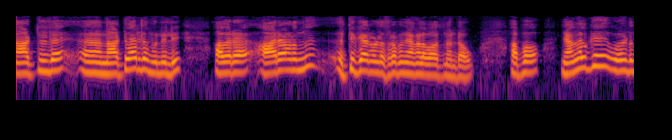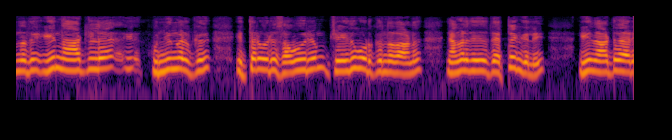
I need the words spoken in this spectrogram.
നാട്ടിലെ നാട്ടുകാരുടെ മുന്നിൽ അവരെ ആരാണെന്ന് എത്തിക്കാനുള്ള ശ്രമം ഞങ്ങളെ ഭാഗത്തുനിന്നുണ്ടാവും അപ്പോൾ ഞങ്ങൾക്ക് വേണ്ടുന്നത് ഈ നാട്ടിലെ കുഞ്ഞുങ്ങൾക്ക് ഇത്തരം ഒരു സൗകര്യം ചെയ്തു കൊടുക്കുന്നതാണ് ഞങ്ങൾ ചെയ്ത് തെറ്റെങ്കിൽ ഈ നാട്ടുകാർ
